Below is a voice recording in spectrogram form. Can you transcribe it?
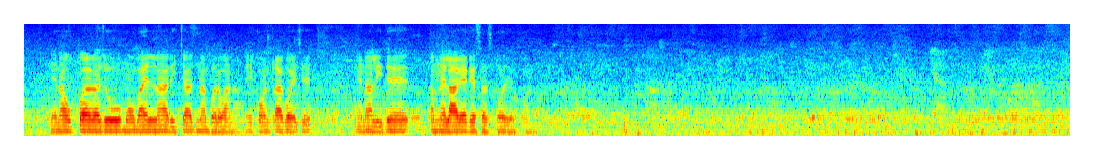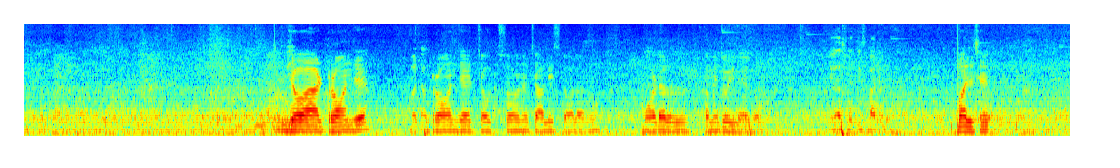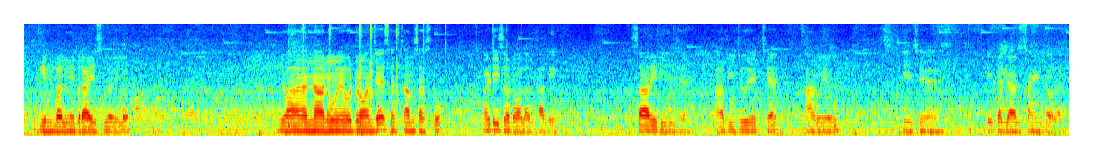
એના ઉપર હજુ મોબાઈલના રિચાર્જના ભરવાના. એ કોન્ટ્રાક્ટ હોય છે. એના લીધે તમને લાગે કે સસ્તો છે ફોન. જો આ ડ્રોન છે. ડ્રોન છે ચૌદસો ને ચાલીસ ડોલરનું મોડલ તમે જોઈ લેજો. એ બધા શોપીસ બાજુ બલ છે. ગિમ્બલની પ્રાઇસ જોઈ લો. જો આ નાનું એવું ડ્રોન છે સસ્તામાં સસ્તું. અઢીસો ડોલર ખાલી. સારી ડીલ છે. આ બીજું એક છે સારું એવું. એ છે એક હજાર સાઠ ડોલર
